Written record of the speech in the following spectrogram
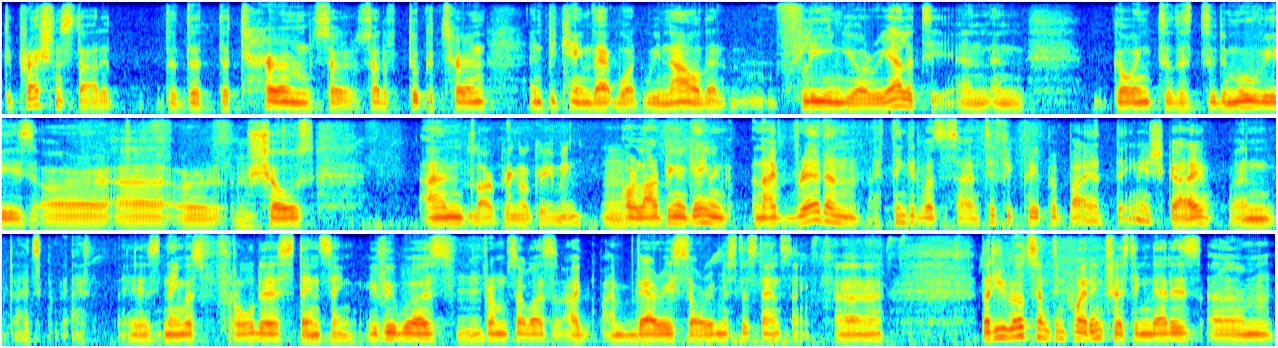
Depression started. The, the, the term so, sort of took a turn and became that what we now that fleeing your reality and, and going to the to the movies or uh, or shows and LARPing or gaming. or LARPing or gaming. And I've read an, I think it was a scientific paper by a Danish guy, and it's, his name was Frode Stenseng. If he was from Savas, I, I'm very sorry, Mr. Stenseng. Uh, but he wrote something quite interesting. That is um,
